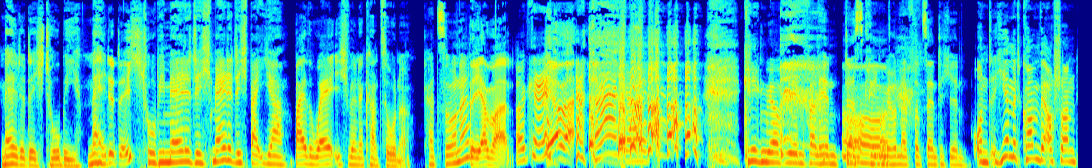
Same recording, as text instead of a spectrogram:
Melde dich, Tobi. Melde dich. Tobi, melde dich, melde dich bei ihr. By the way, ich will eine Kanzone. Kalzone? Ja, Mann. Okay. Ja, Mann. Geil. kriegen wir auf jeden Fall hin. Das Oh. kriegen wir hundertprozentig hin. Und hiermit kommen wir auch schon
